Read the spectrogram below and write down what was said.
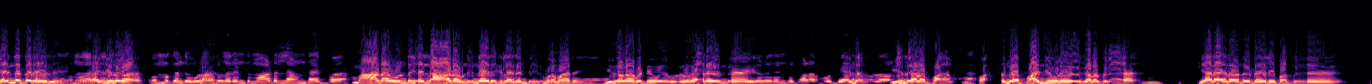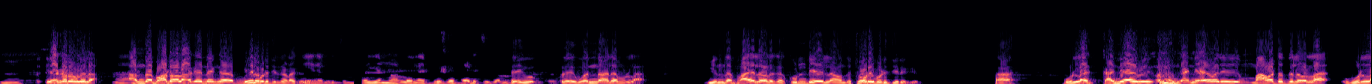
என்னத்துல இது? உமக்கு அந்த உலகத்துல ரெண்டு உண்டா இப்ப? மாடை உண்டு எல்லாம் ஆடம். என்ன இருக்குல்ல ரெண்டு எருமை மாடு. இதோட பட்டி இந்த வந்து டெய்லி பத்து ஏக்கர் அந்த மாடலாக நீங்க மீன் பிடிச்சி நடக்கும் பையன் அடிச்சு ஒன்னால இந்த பாயில இருக்க குண்டி எல்லாம் வந்து சோறு உள்ள கன்னியாகுமரி கன்னியாகுமரி மாவட்டத்தில் உள்ள உள்ள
